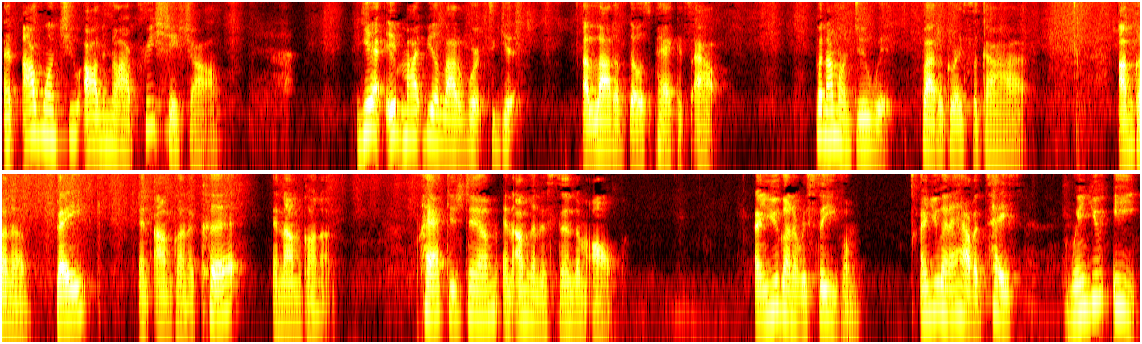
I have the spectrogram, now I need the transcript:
and I want you all to know I appreciate y'all. Yeah, it might be a lot of work to get a lot of those packets out, but I'm to do it by the grace of God. I'm to bake and I'm to cut and I'm to package them and I'm to send them off and you're to receive them and you're to have a taste. When you eat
